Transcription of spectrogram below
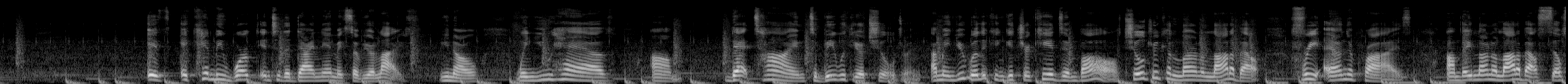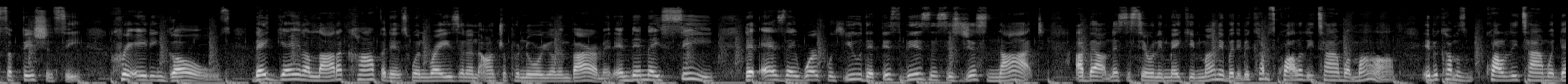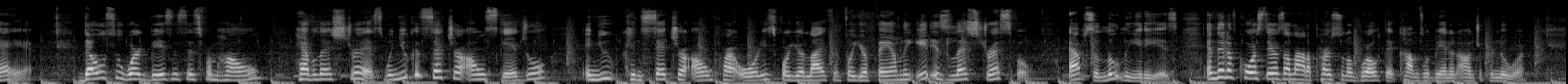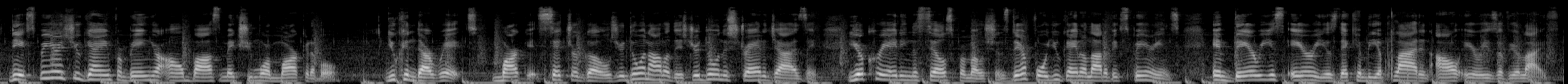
it, it can be worked into the dynamics of your life. You know, when you have um, that time to be with your children, I mean, you really can get your kids involved. Children can learn a lot about free enterprise. Um, they learn a lot about self sufficiency, creating goals, they gain a lot of confidence when raised in an entrepreneurial environment. And then they see that as they work with you, that this business is just not about necessarily making money, but it becomes quality time with mom. It becomes quality time with dad. Those who work businesses from home have less stress. When you can set your own schedule and you can set your own priorities for your life and for your family, it is less stressful. Absolutely, it is. And then, of course, there's a lot of personal growth that comes with being an entrepreneur. The experience you gain from being your own boss makes you more marketable. You can direct, market, set your goals. You're doing all of this. You're doing the strategizing. You're creating the sales promotions. Therefore, you gain a lot of experience in various areas that can be applied in all areas of your life.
